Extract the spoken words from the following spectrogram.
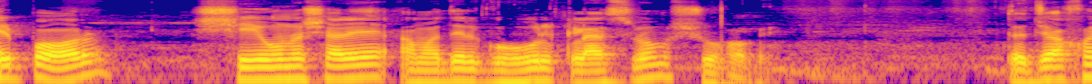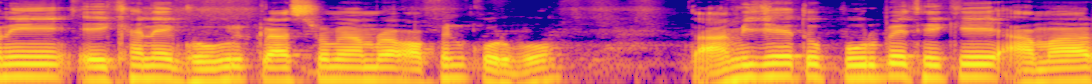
এরপর সেই অনুসারে আমাদের গুগল ক্লাসরুম শু হবে। তো যখনই এইখানে গুগল ক্লাসরুমে আমরা ওপেন করব, তা আমি যেহেতু পূর্বে থেকে আমার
